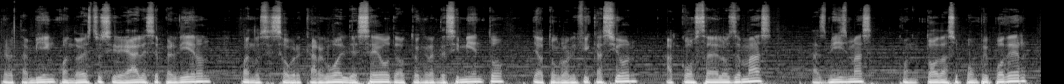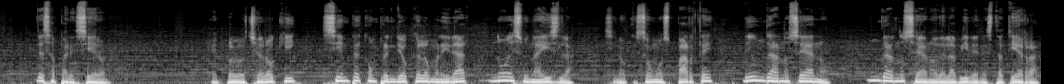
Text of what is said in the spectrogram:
Pero también cuando estos ideales se perdieron, cuando se sobrecargó el deseo de autoengrandecimiento, de autoglorificación, a costa de los demás, las mismas, con toda su pompa y poder, desaparecieron. El pueblo cherokee siempre comprendió que la humanidad no es una isla, sino que somos parte de un gran océano, un gran océano de la vida en esta tierra,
